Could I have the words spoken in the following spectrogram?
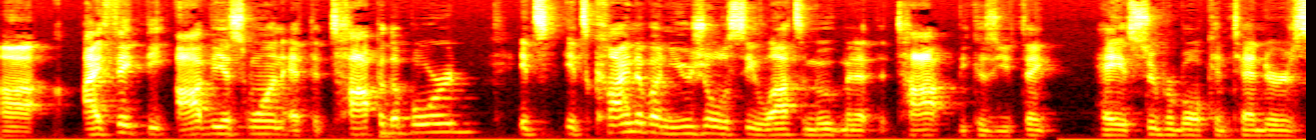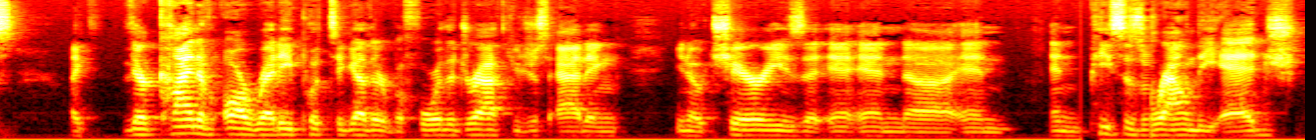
Uh, I think the obvious one at the top of the board, it's it's kind of unusual to see lots of movement at the top because you think, hey, Super Bowl contenders, like they're kind of already put together before the draft. You're just adding, you know, cherries and and uh, and, and pieces around the edge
